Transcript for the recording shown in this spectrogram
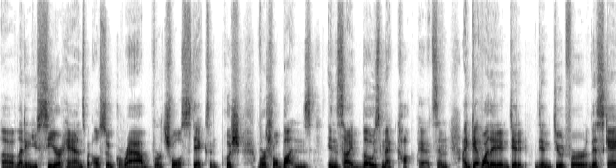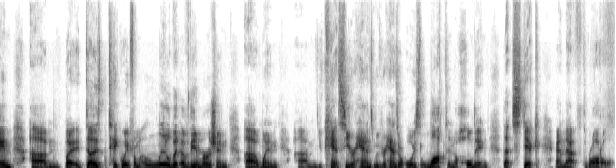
of letting you see your hands, but also grab virtual sticks and push virtual buttons inside those mech cockpits. And I get why they didn't did it didn't do it for this game, um, but it does take away from a little bit of the immersion uh, when um, you can't see your hands move. Your hands are always locked into holding that stick and that throttle.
